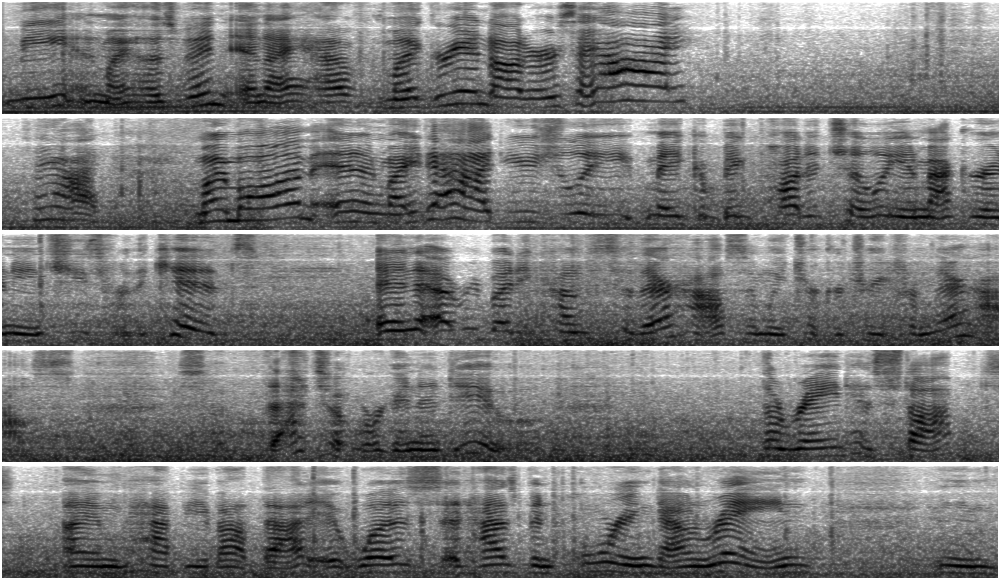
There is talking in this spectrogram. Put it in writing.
me and my husband, and I have my granddaughter. Say hi. Say hi. My mom and my dad usually make a big pot of chili and macaroni and cheese for the kids, and everybody comes to their house and we trick or treat from their house. So that's what we're gonna do. The rain has stopped I'm happy about that. It was, it has been pouring down rain. And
